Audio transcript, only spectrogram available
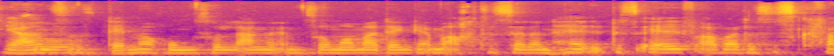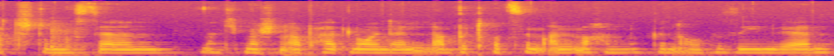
Ja, so. es ist Dämmerung so lange im Sommer. Man denkt ja immer, ach, das ist ja dann hell bis elf, aber das ist Quatsch. Du musst ja dann manchmal schon ab halb neun deine Lampe trotzdem anmachen und genau gesehen werden.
